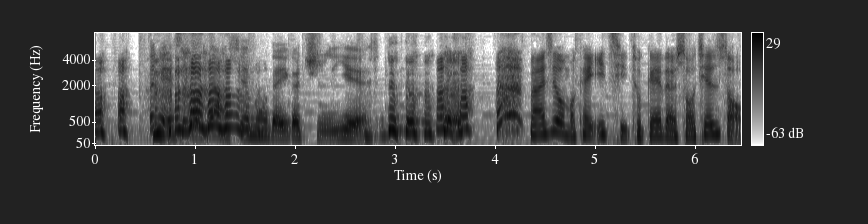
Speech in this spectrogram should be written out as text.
这个也是我非常羡慕的一个职业。没关系，我们可以一起 together 手牵手，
